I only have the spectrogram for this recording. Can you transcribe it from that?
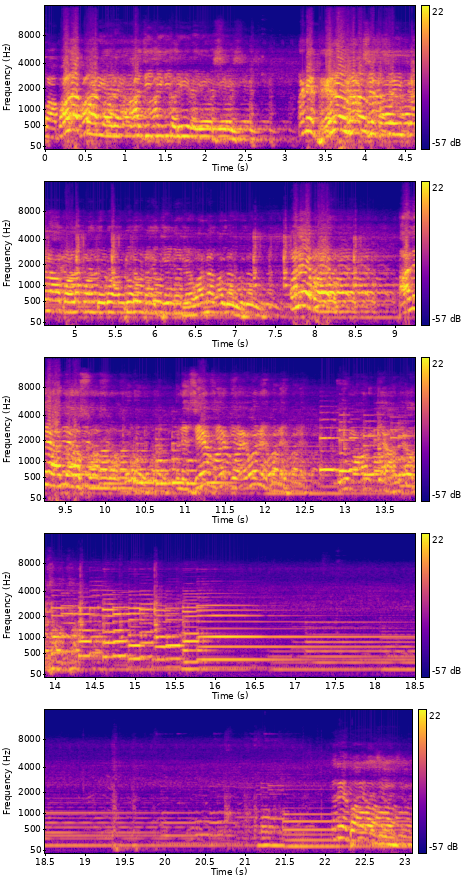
બાળક મારી હારે આજીજી કરી રહ્યો છે. અને ભેરો રાક્ષસ આવી પેલા બાળકમાં દડો પીળો નાખીને રવાના કરો. અને બાળક આલે આજે આ સોનાનો કરો અને જે માર્ગે આવ્યો ને બાળક એ માર્ગે હાલતો થયો અરે બાબાજી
